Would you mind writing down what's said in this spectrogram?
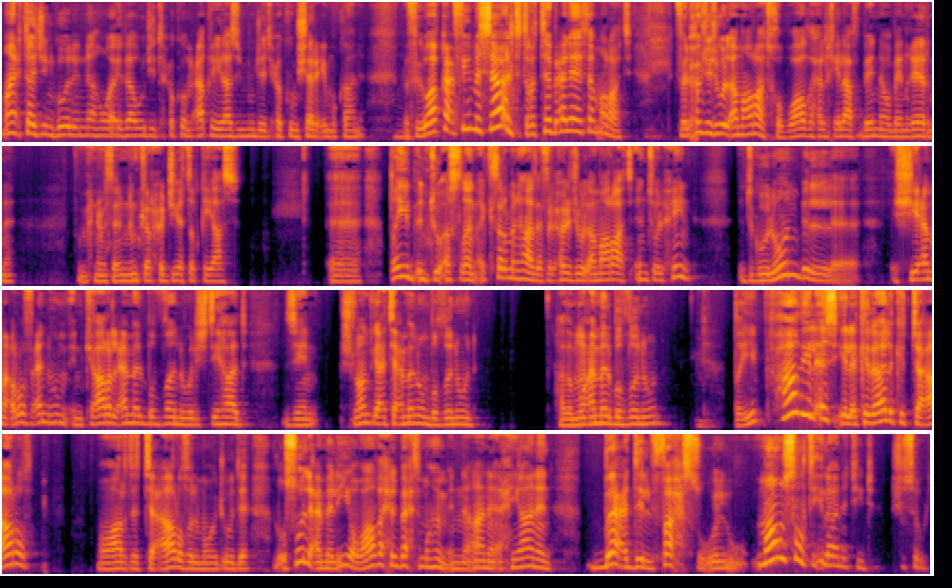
ما يحتاج نقول إنه هو إذا وجد حكم عقلي لازم يوجد حكم شرعي مكانه. ففي الواقع في مسائل تترتب عليها ثمرات. فالحجج والأمارات خب واضح الخلاف بيننا وبين غيرنا. فاحنا مثلا ننكر حجية القياس. آه طيب أنتم أصلا أكثر من هذا في الحجج والأمارات. أنتم الحين تقولون بال الشيعه معروف عنهم إنكار العمل بالظن والاجتهاد. زين شلون قاعد تعملون بالظنون؟ هذا مو عمل بالظنون؟ طيب هذه الأسئلة كذلك التعارض موارد التعارض الموجودة. الأصول العملية واضح البحث مهم إن أنا أحيانا بعد الفحص وال... ما وصلت إلى نتيجة. شو أسوي؟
